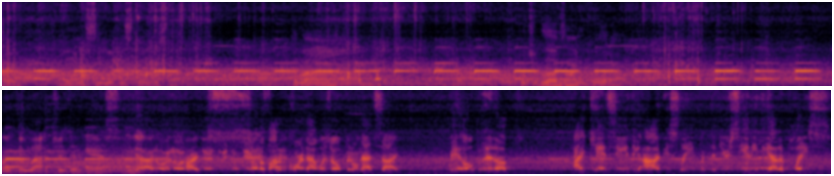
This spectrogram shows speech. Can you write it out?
sir. I want to see what this thing looks like. Come on. Put your gloves on and pull it out. Like the latch is in here. Yeah, I know, I know. All right. So the bottom corner that was open on that side. We opened it up. I can't see anything obviously, but did you see anything out of place?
